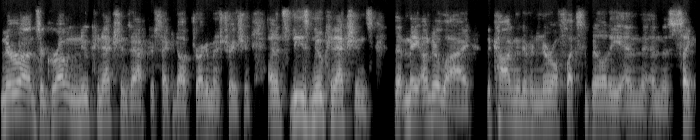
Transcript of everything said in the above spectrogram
neurons are growing new connections after psychedelic drug administration, and it's these new connections that may underlie the cognitive and neural flexibility and the, and the psych,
